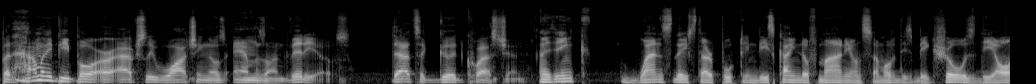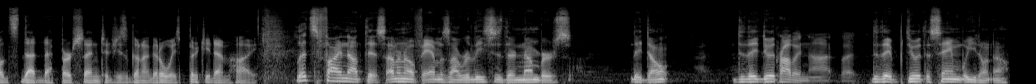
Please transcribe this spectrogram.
But how many people are actually watching those Amazon videos? That's a good question. I think once they start putting this kind of money on some of these big shows, the odds that that percentage is going to grow is pretty damn high. Let's find out this. I don't know if Amazon releases their numbers. They don't. Do they do it? Probably not, but Do they do it the same? Well, you don't know.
